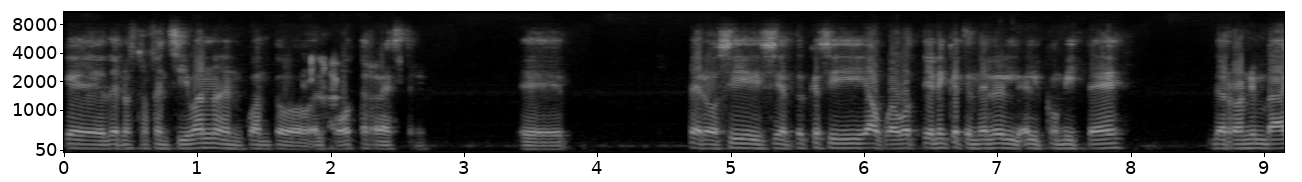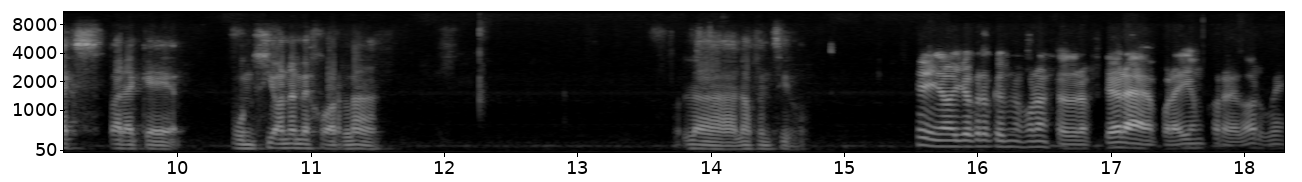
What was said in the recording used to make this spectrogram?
que de nuestra ofensiva en, cuanto al juego terrestre. Eh, pero sí, siento que sí, a huevo tienen que tener el, el comité de running backs para que funciona mejor la, la, la ofensiva. Sí, no, yo creo que es mejor hasta draftear por ahí un corredor, güey.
